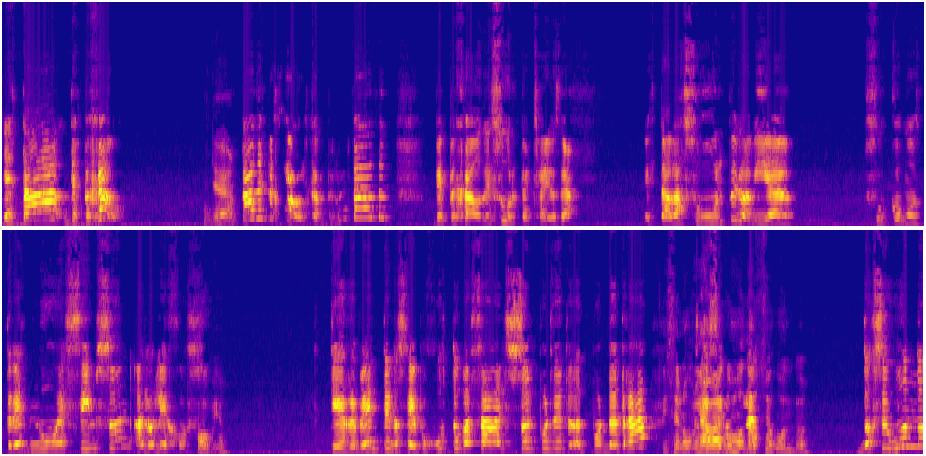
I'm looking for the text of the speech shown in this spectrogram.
estaba despejado, Ya. estaba despejado el campeón, estaba de- despejado de sur, ¿cachai? O sea, estaba azul, pero había sus como tres nubes Simpson a lo lejos. Obvio. que de repente, no sé, pues justo pasaba el sol por, detr- por detrás, Y se nublaba se como nublaba. dos segundos. dos segundos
